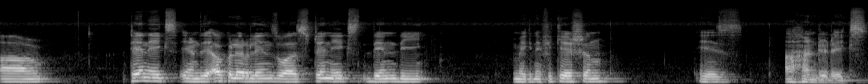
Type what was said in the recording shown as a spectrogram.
uh, 10x and the ocular lens was 10x then the magnification is 100x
